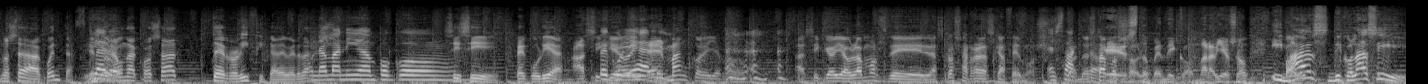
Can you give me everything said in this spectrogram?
No se daba cuenta. Claro. Era una cosa terrorífica, de verdad. Una manía un poco... Sí, sí, peculiar. Así que, hoy. El manco le llamamos. así que hoy hablamos de las cosas raras que hacemos. Exacto. Cuando estamos. Estupendico, maravilloso. Y Vale. más, Nicolasi.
